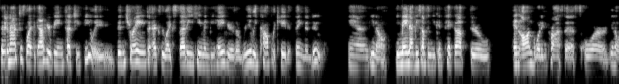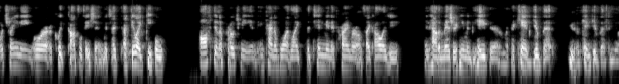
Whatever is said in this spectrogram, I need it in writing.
they're not just like out here being touchy feely. Been trained to actually like study human behavior is a really complicated thing to do, and you know it may not be something you can pick up through an onboarding process or, you know, a training or a quick consultation, which I, I feel like people often approach me and, and, kind of want like the 10 minute primer on psychology and how to measure human behavior. And I'm like, I can't give that, you know, can't give that to you.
